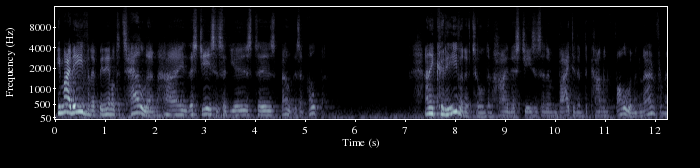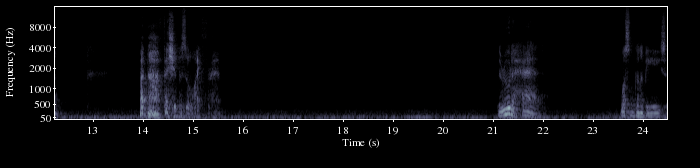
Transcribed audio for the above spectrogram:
He might even have been able to tell them how this Jesus had used his boat as a pulpit. And he could even have told them how this Jesus had invited him to come and follow him and learn from him. But nah, fishing was a life for him. The road ahead wasn't going to be easy.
